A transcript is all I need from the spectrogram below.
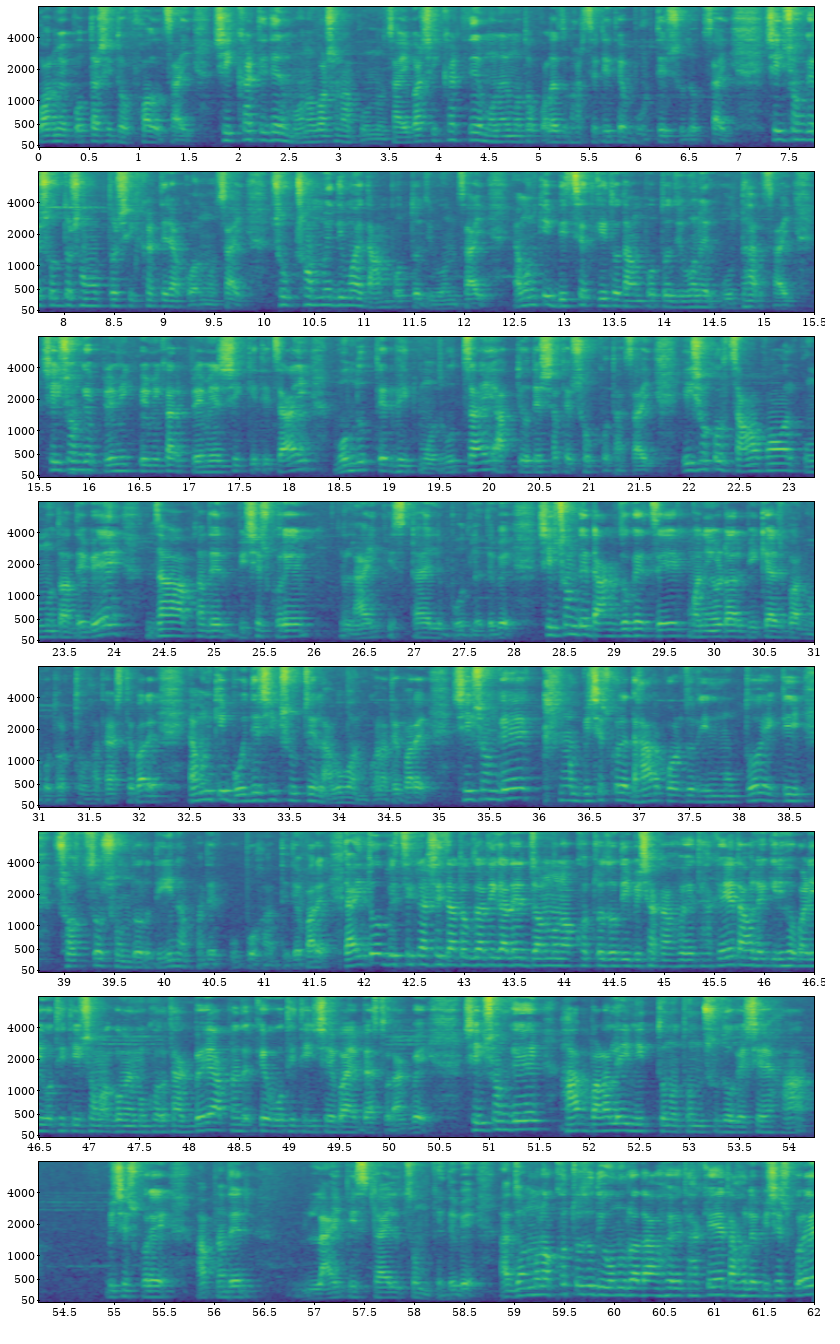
কর্মে প্রত্যাশিত ফল চাই শিক্ষার্থীদের মনোবাসনা পূর্ণ চাই বা শিক্ষার্থীদের মনের মতো কলেজ ভার্সিটিতে ভর্তির সুযোগ চাই সেই সঙ্গে সদ্য সমাপ্ত শিক্ষার্থীরা কর্ম চাই সুখ সমৃদ্ধিময় দাম্পত্য জীবন চাই এমনকি বিচ্ছেদকৃত দাম্পত্য জীবনের উদ্ধার চাই সেই সঙ্গে প্রেমিক, প্রেমিকার প্রেমের স্বীকৃতি চাই, বন্ধুত্বের ভিত মজবুত চাই, আত্মীয়দের সাথে সক্ষতা চাই। এই সকল চাওয়া পাওয়ার পূর্ণতা দেবে যা আপনাদের, বিশেষ করে লাইফ স্টাইল বদলে দেবে। সেই সঙ্গে ডাকযোগে চেক মানি অর্ডার বিকাশ বা নগদ অর্থ হাতে আসতে পারে, এমনকি বৈদেশিক সূত্রে লাভবান করাতে পারে। সেই সঙ্গে বিশেষ করে ধার কর্য ঋণমুক্ত একটি স্বচ্ছ সুন্দর দিন আপনাদের উপহার দিতে পারে। তাই তো বৃশ্চিক রাশি জাতক জাতিকাদের জন্ম নক্ষত্র যদি বিশাখা হয়ে থাকে, তাহলে গৃহবাড়ি, অতিথি সমাগমে মুখর থাকবে, আপনাদেরকে অতিথি সেবায় ব্যস্ত রাখবে। সেই সঙ্গে হাত বাড়ালেই নিত্য নতুন সুযোগ এসে হাত বিশেষ করে আপনাদের লাইফ স্টাইল চমকে দেবে। আর জন্ম নক্ষত্র যদি অনুরাধা হয়ে থাকে, তাহলে বিশেষ করে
